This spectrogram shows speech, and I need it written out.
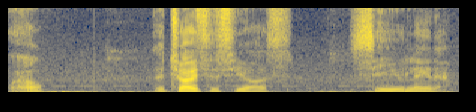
Well, the choice is yours. See you later.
